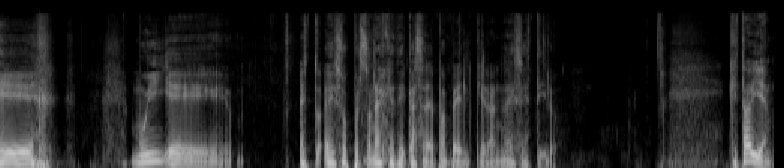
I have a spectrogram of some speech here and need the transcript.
Eh, muy... Eh, esos personajes de casa de papel que eran de ese estilo. Que está bien.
